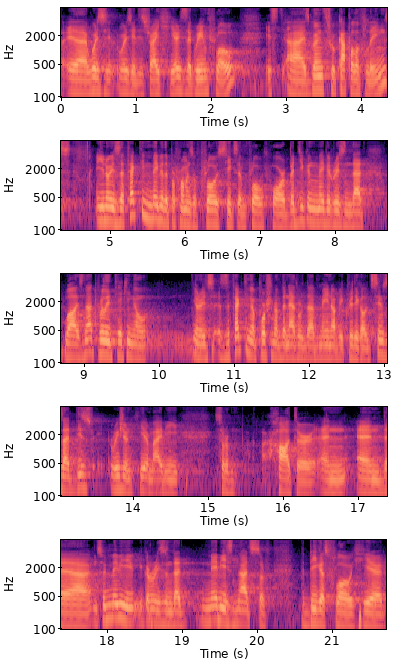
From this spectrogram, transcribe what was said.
uh, where, is it, where is it? It's right here. It's the green flow. It's, uh, it's going through a couple of links. And, you know, it's affecting maybe the performance of flow six and flow four, but you can maybe reason that, well, it's not really taking a, you know, it's, it's affecting a portion of the network that may not be critical. It seems that this region here might be sort of hotter. And, and, uh, and so maybe you can reason that maybe it's not sort of the biggest flow here.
